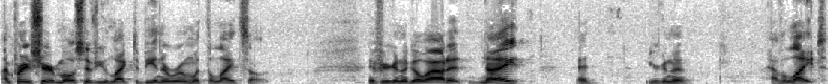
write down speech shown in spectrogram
I'm pretty sure most of you like to be in a room with the lights on. If you're going to go out at night, you're going to have a light.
